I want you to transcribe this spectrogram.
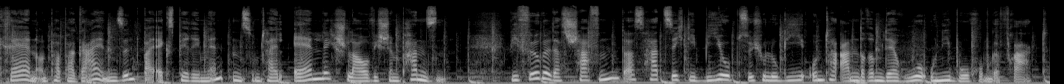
Krähen und Papageien sind bei Experimenten zum Teil ähnlich schlau wie Schimpansen. Wie Vögel das schaffen, das hat sich die Biopsychologie unter anderem der Ruhr-Uni Bochum gefragt.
